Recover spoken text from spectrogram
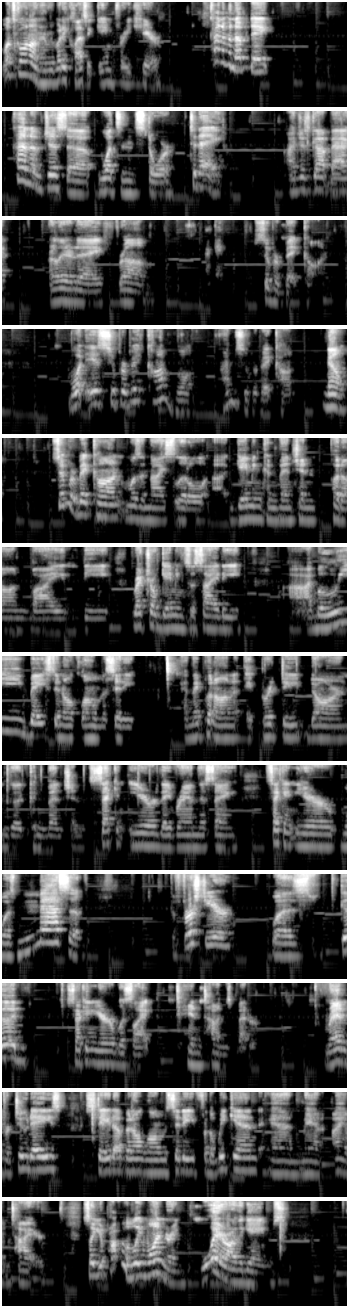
What's going on everybody? Classic Game Phreak here. Kind of an update. Kind of just uh, what's in store today. I just got back earlier today from Super BitCon. What is Super BitCon? Well, I'm Super BitCon. No, Super BitCon was a nice little uh, gaming convention put on by the Retro Gaming Society, uh, I believe based in Oklahoma City and they put on a pretty darn good convention. Second year they ran this thing. Second year was massive. The first year was good. Second year was like 10 times better. Ran for two days. Stayed up in Oklahoma City for the weekend. And man, I am tired. So you're probably wondering, where are the games?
